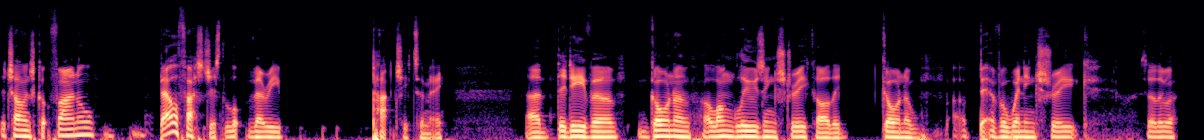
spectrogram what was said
the Challenge Cup final. Belfast just looked very patchy to me. Uh, they'd either go on a, a long losing streak or they'd go on a, a bit of a winning streak. So they were,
